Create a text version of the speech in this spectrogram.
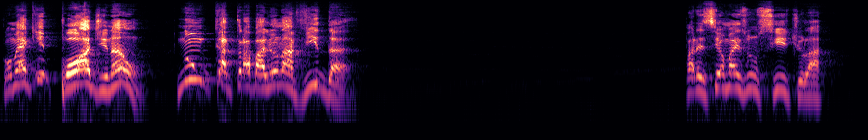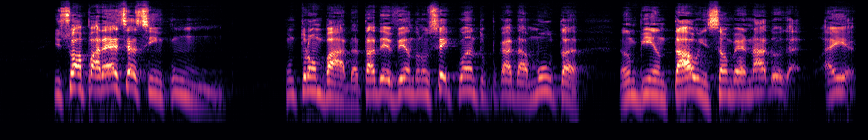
Como é que pode, não? Nunca trabalhou na vida. Apareceu mais um sítio lá. E só aparece assim, com, com trombada. Está devendo não sei quanto por causa da multa ambiental em São Bernardo. Aí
